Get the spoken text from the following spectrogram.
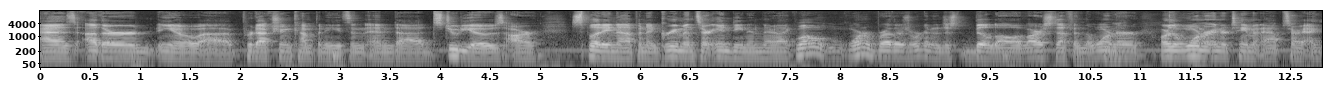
as other, you know, uh, production companies and and uh, studios are splitting up and agreements are ending and they're like well warner brothers we're going to just build all of our stuff in the warner or the warner entertainment app. Sorry I,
